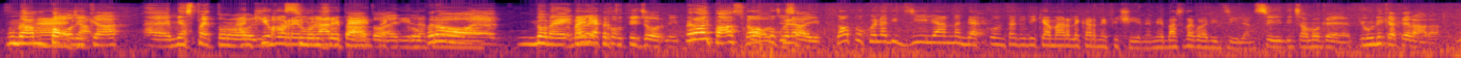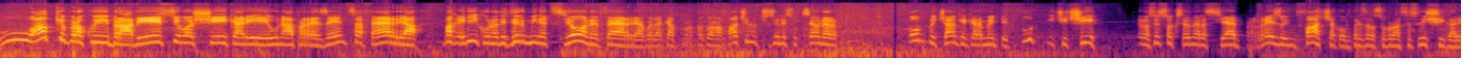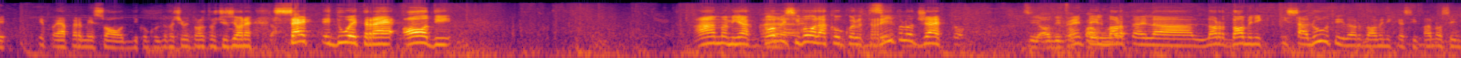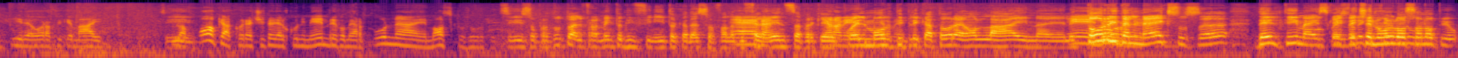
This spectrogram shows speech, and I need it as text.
un'ampolica... Eh, eh, mi aspettano Anch'io vorrei volare pentakill, ecco. però, eh, non è, non è per tutti i giorni. Però è Pasqua dopo oggi, quella, sai. Dopo quella di Zillian mi accontento di chiamarle carneficine, mi è bastata quella di Zillian. Sì, diciamo che è più unica che rara. Uh, occhio però qui, bravissimo Shikari, una presenza ferrea, ma che dico, una determinazione ferrea, quella che ha portato a una facile uccisione su Xeoner. Complice anche chiaramente tutti i CC che lo stesso Xener si è preso in faccia, compresa la sopravvivenza di Shikari, e poi ha permesso a Odi di concludere facilmente un'altra uccisione. 7-2-3, Odi. Mamma mia, come eh, si vola con quel triplo sì. oggetto. Sì, Odi Ovviamente il, Mort, il Lord Dominic, i saluti Lord Dominic si fanno sentire ora più che mai. Sì. la poca coracità di alcuni membri come Harpoon e Moscow soprattutto. Sì, soprattutto è il frammento d'infinito che adesso fa la eh, differenza beh, perché quel moltiplicatore online e le torri del Nexus eh, del team Esca invece non lo sono più.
